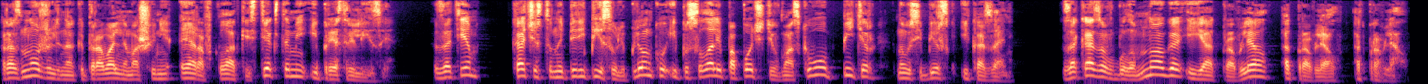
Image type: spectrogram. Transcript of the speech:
размножили на копировальной машине Эра вкладки с текстами и пресс-релизы. Затем качественно переписывали пленку и посылали по почте в Москву, Питер, Новосибирск и Казань. Заказов было много, и я отправлял, отправлял, отправлял.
